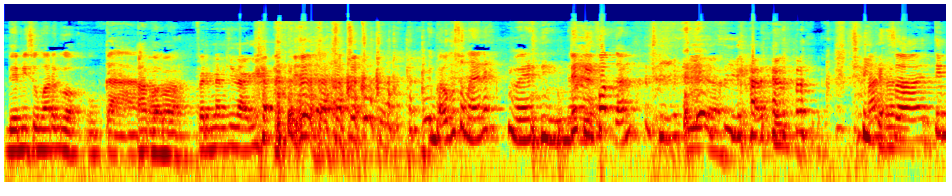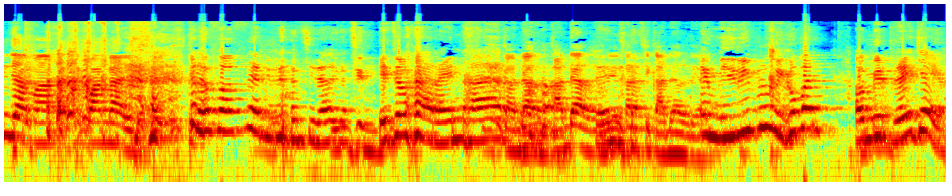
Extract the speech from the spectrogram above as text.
Denny Sumargo. Bukan. Apa tuh? Ferdinand Sinaga. Ini bagus tuh mainnya. Main. Dia pivot kan? Kan tim sama Patrick Wanggai. Kenapa Ferdinand Sinaga? Itu mah Reinhardt. Kadal, kadal. Dia kan si kadal dia. Eh mirip lu bego ban. Oh, mirip Reja ya?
